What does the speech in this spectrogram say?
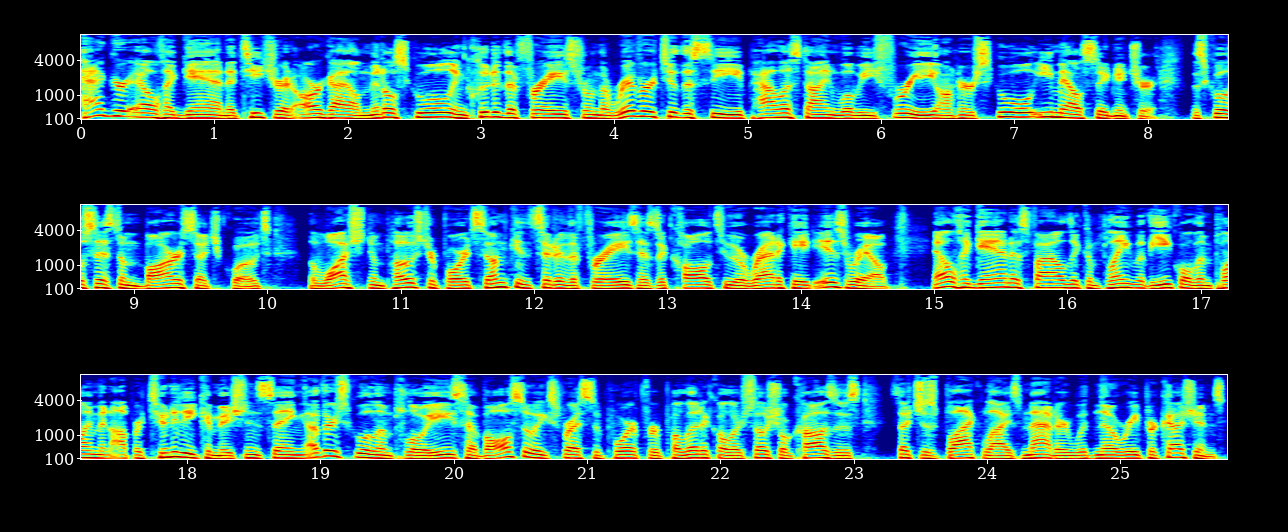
Hajur El Haggan, a teacher at Argyle Middle School, included the phrase from the river to the sea, Palestine will be free on her school email signature. The school system bars such quotes. The Washington Post reports some consider the phrase as a call to eradicate Israel. El Haggan has filed a complaint with the Equal Employment Opportunity Commission saying other school employees have also expressed support for political or social causes such as Black Lives Matter with no repercussions.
